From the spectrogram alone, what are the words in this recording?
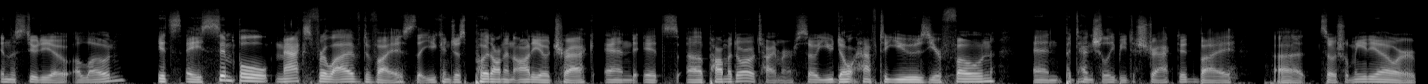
in the studio alone. It's a simple Max for Live device that you can just put on an audio track, and it's a Pomodoro timer. So you don't have to use your phone and potentially be distracted by uh, social media or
